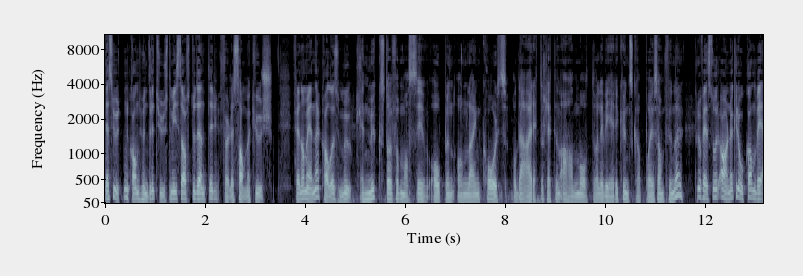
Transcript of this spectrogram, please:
Dessuten kan hundretusenvis av studenter følge samme kurs. Fenomenet kalles MOOC. En MOOC står for Massive Open Online Course, og det er rett og slett en annen måte å levere kunnskap på i samfunnet. Professor Arne Krokan ved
